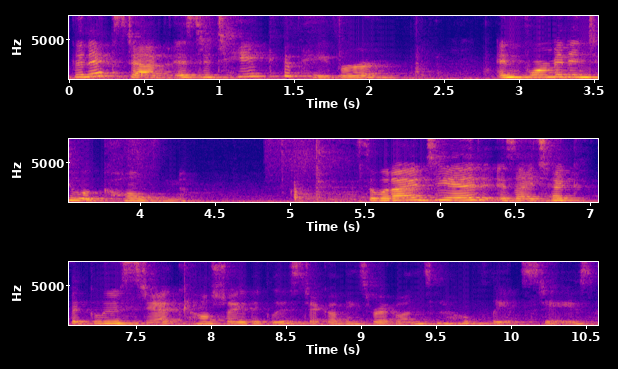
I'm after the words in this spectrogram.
The next step is to take the paper and form it into a cone. So what I did is I took the glue stick, I'll show you the glue stick on these red ones and hopefully it stays.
